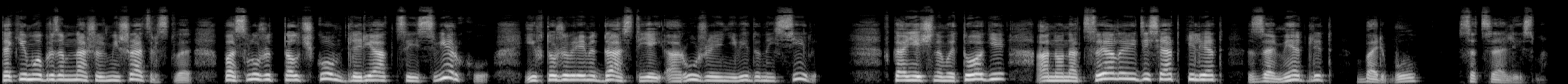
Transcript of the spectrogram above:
Таким образом, наше вмешательство послужит толчком для реакции сверху и в то же время даст ей оружие невиданной силы. В конечном итоге оно на целые десятки лет замедлит борьбу социализма.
